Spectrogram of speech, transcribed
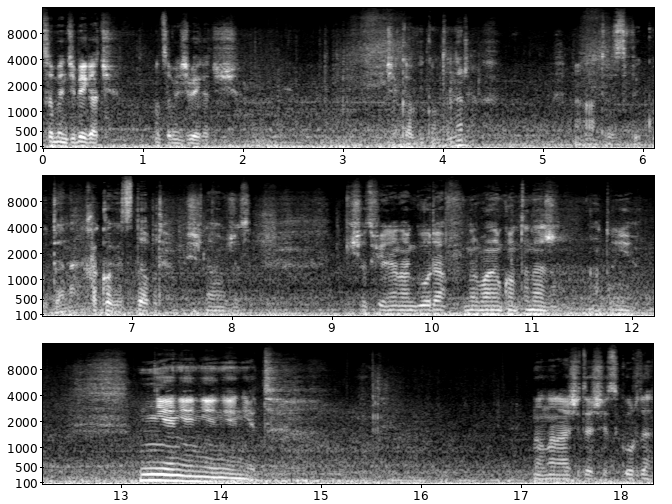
co będzie biegać, co będzie biegać. Ciekawy kontener. A to jest zwykły ten hakowiec, dobry. Myślałem, że to jakaś otwierana góra w normalnym kontenerze, a to nie. Nie, nie, nie, nie, nie. No na razie też jest kurde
